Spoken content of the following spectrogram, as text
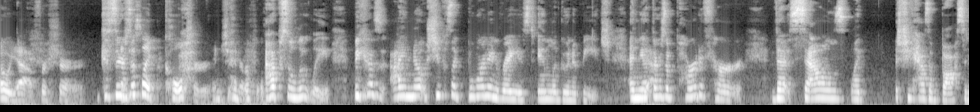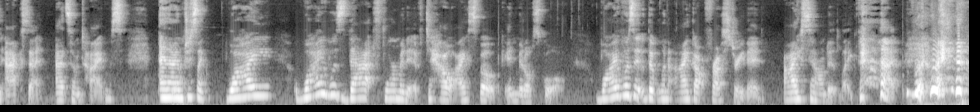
Oh yeah, for sure. Because There's there's just like culture in general. Absolutely. Because I know she was like born and raised in Laguna Beach. And yet Yeah. there's a part of her that sounds like she has a Boston accent at some times. And I'm just like, why why was that formative to how I spoke in middle school? Why was it that when I got frustrated, I sounded like that?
